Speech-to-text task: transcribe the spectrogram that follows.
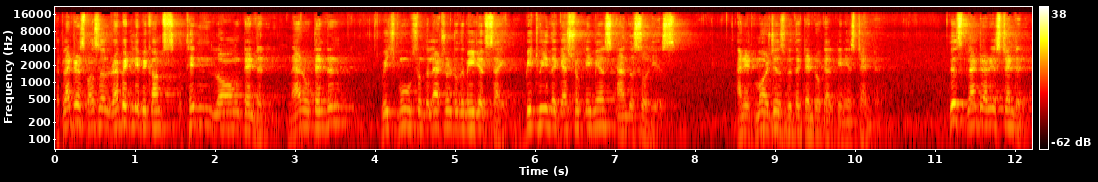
The plantaris muscle rapidly becomes a thin, long tendon, narrow tendon, which moves from the lateral to the medial side between the gastrocnemius and the soleus, and it merges with the tendocalcaneus tendon. This plantaris tendon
